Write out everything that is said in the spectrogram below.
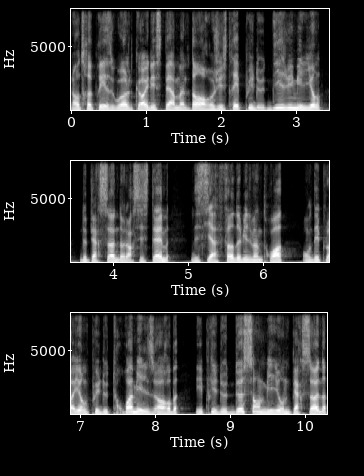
l'entreprise WorldCoin espère maintenant enregistrer plus de 18 millions de personnes dans leur système d'ici à fin 2023 en déployant plus de 3000 orbes et plus de 200 millions de personnes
